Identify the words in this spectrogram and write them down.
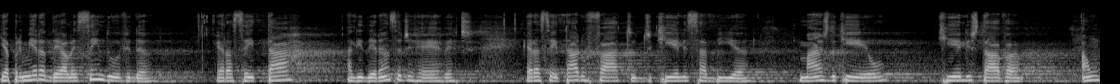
E a primeira delas, sem dúvida, era aceitar a liderança de Herbert, era aceitar o fato de que ele sabia mais do que eu, que ele estava um,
